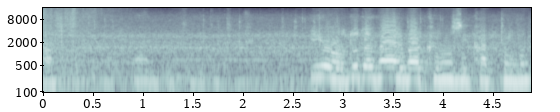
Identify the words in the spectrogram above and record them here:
Ah. İyi oldu da galiba kırmızıyı kaptırdım.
